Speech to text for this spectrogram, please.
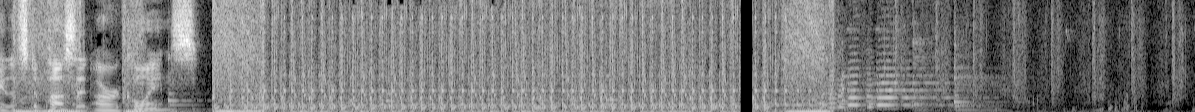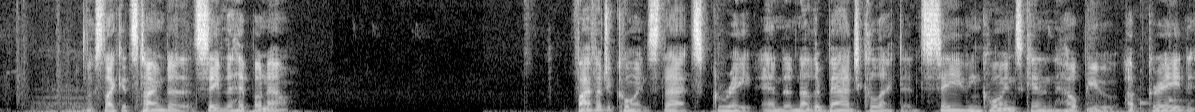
Okay, let's deposit our coins. Looks like it's time to save the hippo now. 500 coins, that's great. And another badge collected. Saving coins can help you upgrade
